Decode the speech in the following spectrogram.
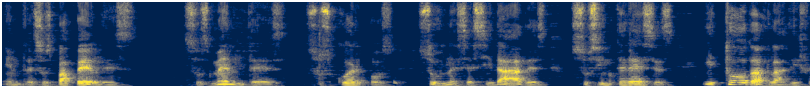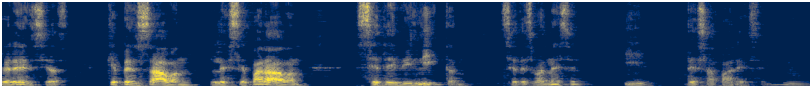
entre sus papeles, sus mentes, sus cuerpos, sus necesidades, sus intereses y todas las diferencias que pensaban les separaban, se debilitan, se desvanecen y desaparecen. mm.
